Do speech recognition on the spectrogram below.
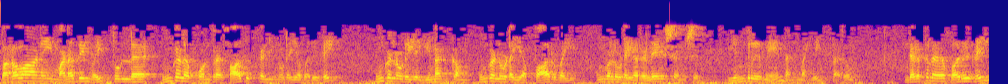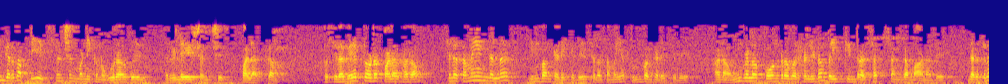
பகவானை மனதில் வைத்துள்ள உங்களை போன்ற சாதுக்களினுடைய வருகை உங்களுடைய இணக்கம் உங்களுடைய பார்வை உங்களுடைய ரிலேஷன்ஷிப் என்றுமே நன்மையை தரும். இந்த இடத்துல வருகைங்கிறத அப்படியே எக்ஸ்டென்ஷன் பண்ணிக்கணும். உறவு ரிலேஷன்ஷிப் பழக்கம். இப்ப சில பேர்த்தோட பழகிறோம் சில சமயங்கள்ல இன்பம் கிடைக்குது சில சமயம் துன்பம் கிடைக்குது. ஆனா உங்களை போன்றவர்களிடம் வைக்கின்ற சத் சங்கமானது இந்த இடத்துல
